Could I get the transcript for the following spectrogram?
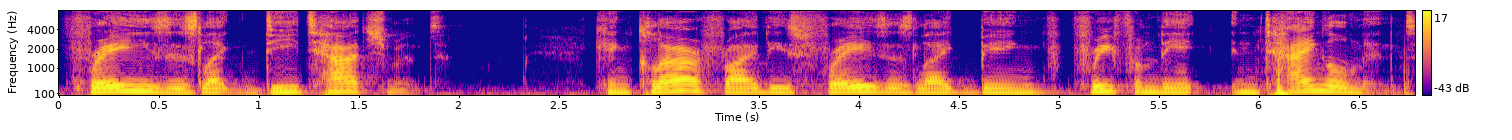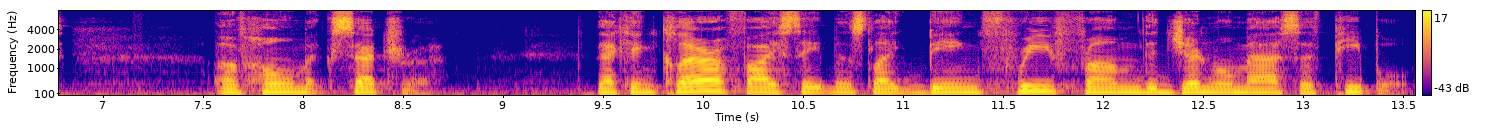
phrases like detachment, can clarify these phrases like being free from the entanglement of home, etc., that can clarify statements like being free from the general mass of people.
